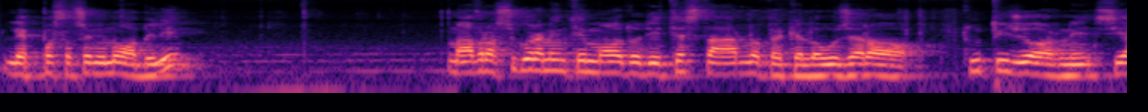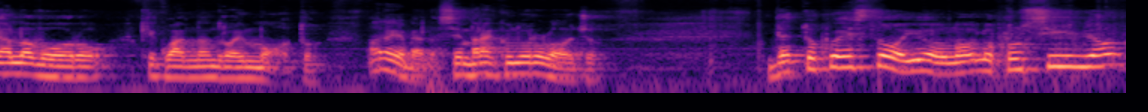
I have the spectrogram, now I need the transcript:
le postazioni mobili ma avrò sicuramente modo di testarlo perché lo userò tutti i giorni sia al lavoro che quando andrò in moto. Guarda che bello sembra anche un orologio. Detto questo io lo, lo consiglio.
